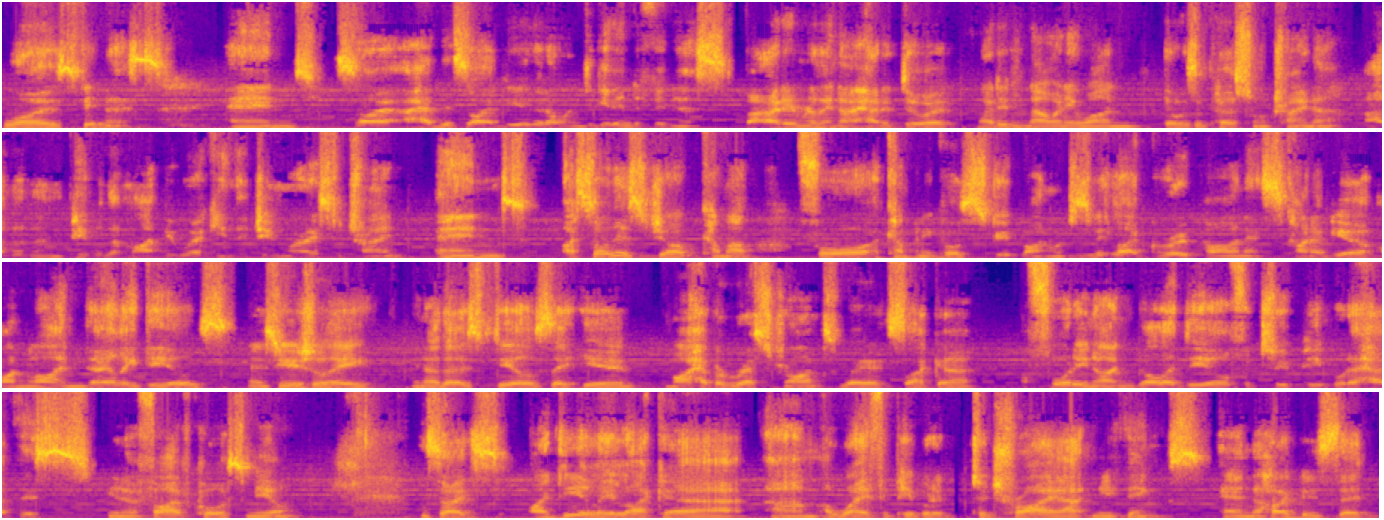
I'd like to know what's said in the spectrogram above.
was fitness. And so I had this idea that I wanted to get into fitness, but I didn't really know how to do it. I didn't know anyone that was a personal trainer other than people that might be working at the gym where I used to train. And I saw this job come up for a company called Scoopon, which is a bit like Groupon. It's kind of your online daily deals. And it's usually, you know, those deals that you might have a restaurant where it's like a, a $49 deal for two people to have this, you know, five course meal. And so it's ideally like a, um, a way for people to, to try out new things. And the hope is that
